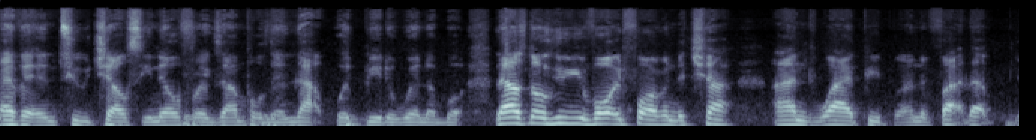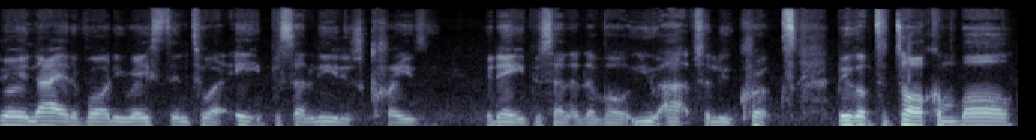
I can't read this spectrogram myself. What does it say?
Everton 2, Chelsea nil, for example, then that would be the winner. But let us know who you voted for in the chat and why, people. And the fact that United have already raced into an 80% lead is crazy with 80% of the vote. You absolute crooks. Big up to Talking Ball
